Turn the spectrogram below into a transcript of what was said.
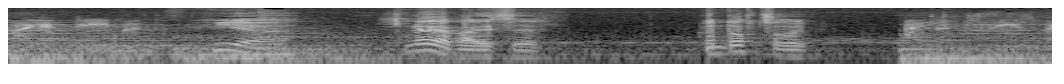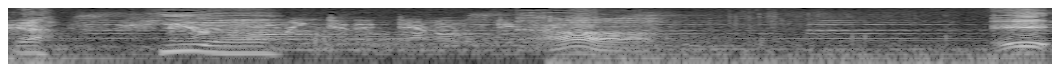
By a demon. Hier. Schnellreise. Können doch zurück. Ja, hier. Ah. Ey,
